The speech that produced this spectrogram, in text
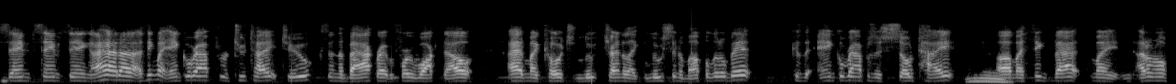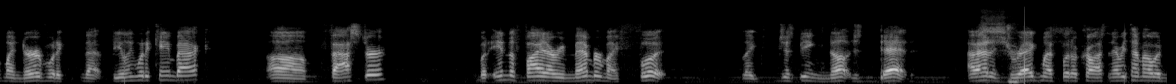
Same same thing. I had a, I think my ankle wraps were too tight too, because in the back right before we walked out, I had my coach loo- trying to like loosen them up a little bit, because the ankle wrap was just so tight. Mm. Um, I think that my I don't know if my nerve would have that feeling would have came back um, faster, but in the fight I remember my foot like just being nut, just dead. I had to drag my foot across, and every time I would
